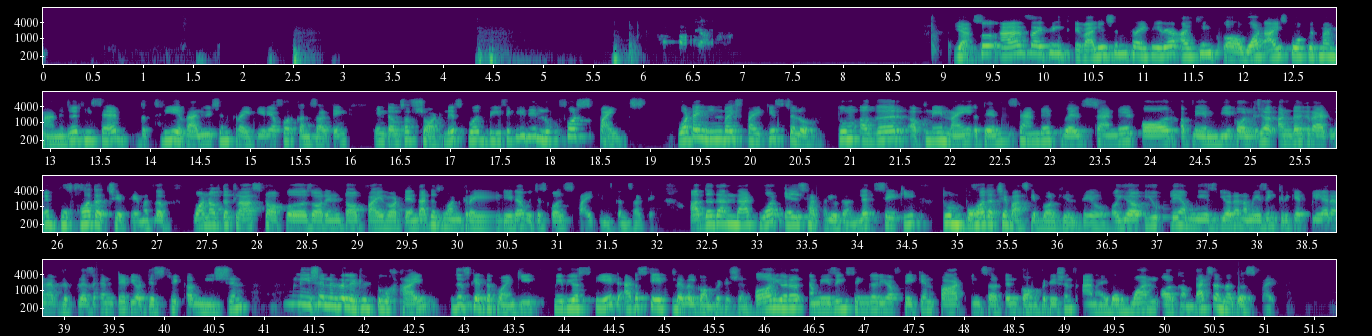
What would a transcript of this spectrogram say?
Yeah. So as I think evaluation criteria, I think uh, what I spoke with my manager, he said the three evaluation criteria for consulting in terms of shortlist was basically they look for spikes. What I mean by spike चलो, तुम अगर अपने tenth standard twelfth standard और अपने MBA college और under में बहुत अच्छे थे मतलब one of the class toppers और इन टॉप फाइव और ten that is one criteria which is called spike in consulting other than that what else have you done let's say कि तुम बहुत अच्छे बास्केटबॉल खेलते हो you play amazing you are an amazing cricket player and have represented your district और nation nation is a little too high. Just get the point. Ki maybe your state at a state level competition, or you're an amazing singer, you have taken part in certain competitions and either won or come. That's another spike.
